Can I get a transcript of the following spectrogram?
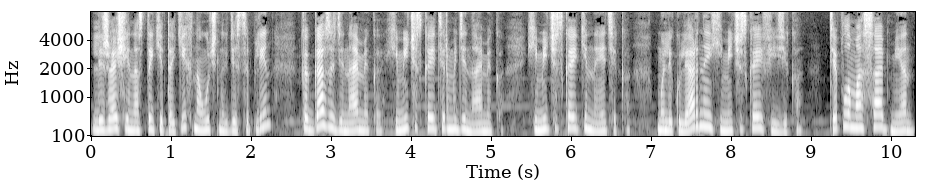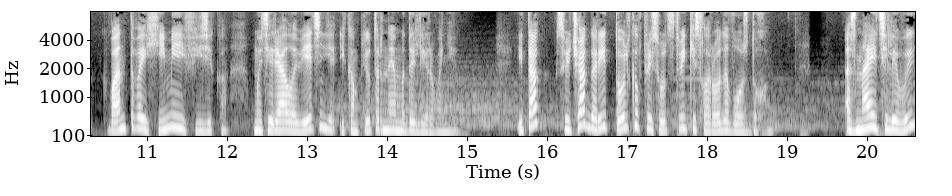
лежащей на стыке таких научных дисциплин, как газодинамика, химическая термодинамика, химическая кинетика, молекулярная и химическая физика, тепломассообмен, квантовая химия и физика, материаловедение и компьютерное моделирование. Итак, свеча горит только в присутствии кислорода воздуха. А знаете ли вы,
